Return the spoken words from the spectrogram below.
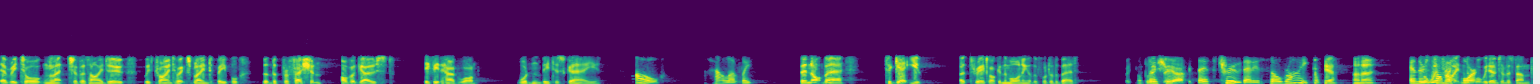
every talk and lecture that I do with trying to explain to people that the profession of a ghost, if it had one, wouldn't be to scare you. Oh, how lovely. They're not there to get you at three o'clock in the morning at the foot of the bed. But you Well, bless think your are. heart. That's true. That is so right. Yeah, I know. And there's but we're so much frightened more. of what we don't understand.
